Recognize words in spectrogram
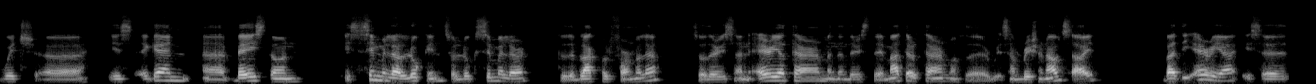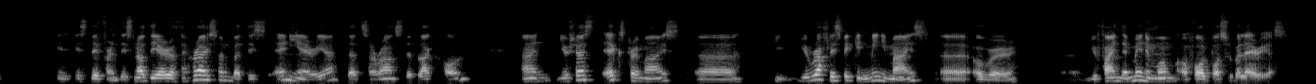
which uh, is again uh, based on is similar looking, so looks similar to the black hole formula. So there is an area term, and then there is the matter term of the some region outside. But the area is a is different. It's not the area of the horizon, but it's any area that surrounds the black hole. And you just extremize, uh, you, you, roughly speaking minimize uh, over, uh, you find the minimum of all possible areas.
